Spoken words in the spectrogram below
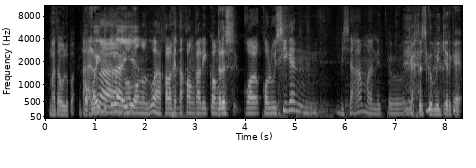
Gak tahu lu pak. Ah, Pokoknya lu nggak gitulah, iya. ngomong ke gue kalau kita kong kali kong Terus- kol- kolusi kan bisa aman itu Nggak. terus gue mikir kayak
